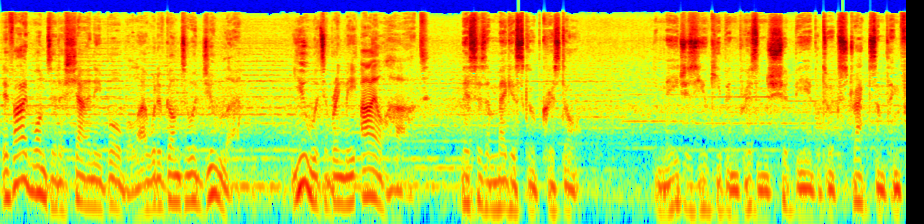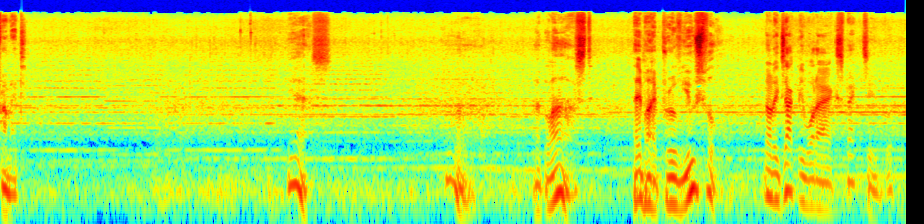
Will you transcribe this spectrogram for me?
If I'd wanted a shiny bauble, I would have gone to a jeweler. You were to bring me Eilhart. This is a megascope crystal. The mages you keep in prison should be able to extract something from it. Yes. Oh, at last. They might prove useful. Not exactly what I expected, but...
